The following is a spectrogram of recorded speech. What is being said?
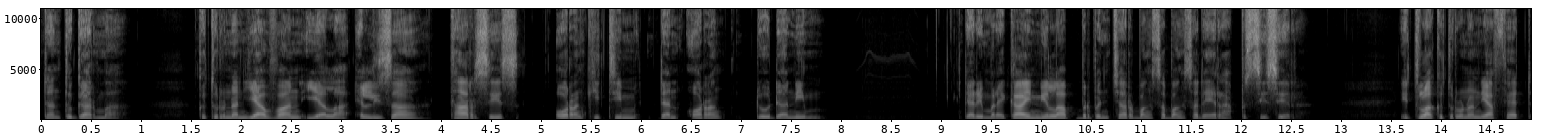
dan Togarma. Keturunan Yavan ialah Elisa, Tarsis, orang Kitim, dan orang Dodanim. Dari mereka inilah berpencar bangsa-bangsa daerah pesisir. Itulah keturunan Yafet,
